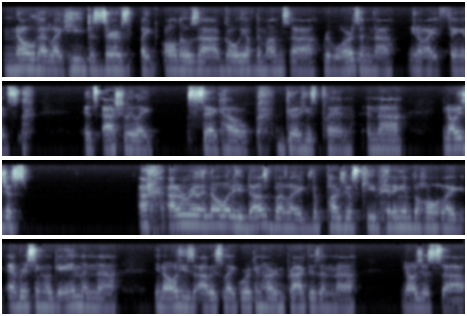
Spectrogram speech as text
know that like he deserves like all those uh, goalie of the month uh, rewards, and uh, you know I think it's it's actually like sick how good he's playing. And uh, you know, he's just I, I don't really know what he does, but like the pucks just keep hitting him the whole like every single game. And uh, you know, he's obviously like working hard in practice and uh, you know, just uh,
